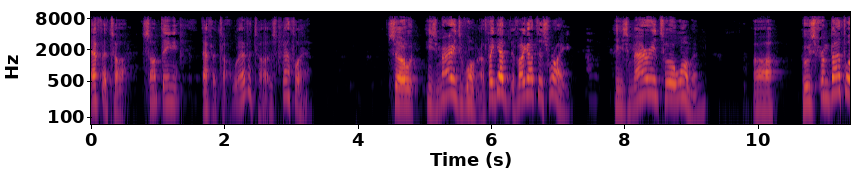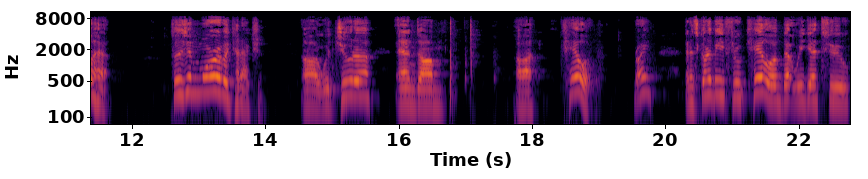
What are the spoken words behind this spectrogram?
Ephata, something Ephata. Well, Ephata is Bethlehem. So he's married to a woman. If I get if I got this right, he's married to a woman uh, who's from Bethlehem. So there's even more of a connection uh, with Judah and um, uh, Caleb, right? And it's going to be through Caleb that we get to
